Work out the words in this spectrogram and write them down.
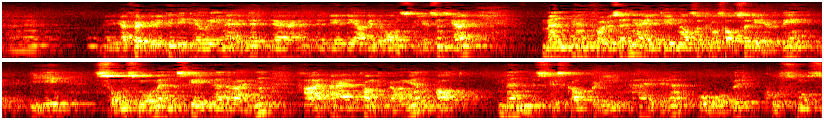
Eh, jeg følger ikke de teoriene heller. Det, de, det er veldig vanskelig, syns jeg. Men, men forutsetningen er hele tiden altså Tross alt så lever vi i sånn små mennesker i denne verden. Her er tankegangen at mennesket skal bli herre over kosmos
